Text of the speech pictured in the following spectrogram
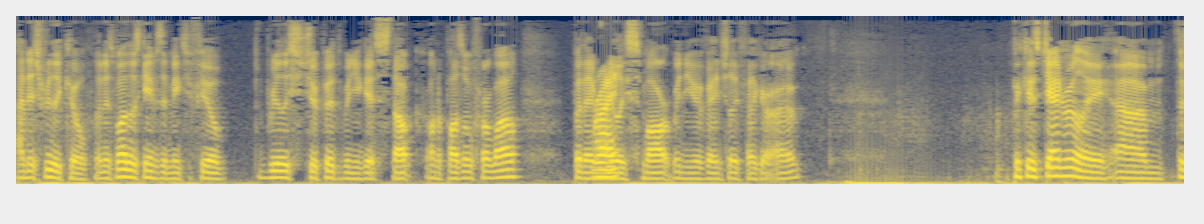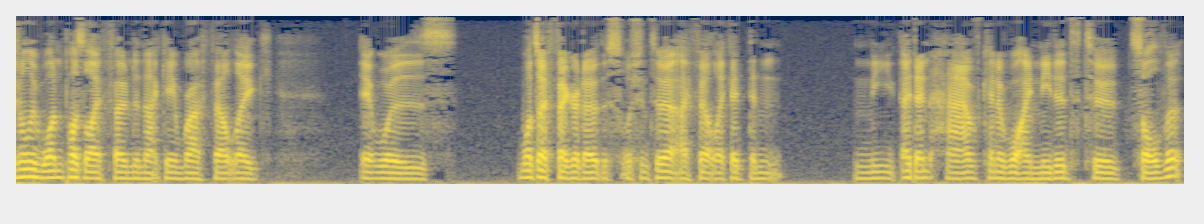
and it's really cool. And it's one of those games that makes you feel really stupid when you get stuck on a puzzle for a while, but then Right. really smart when you eventually figure it out. Because generally, um, there's only one puzzle I found in that game where I felt like it was once I figured out the solution to it, I felt like I didn't need, I didn't have kind of what I needed to solve it.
